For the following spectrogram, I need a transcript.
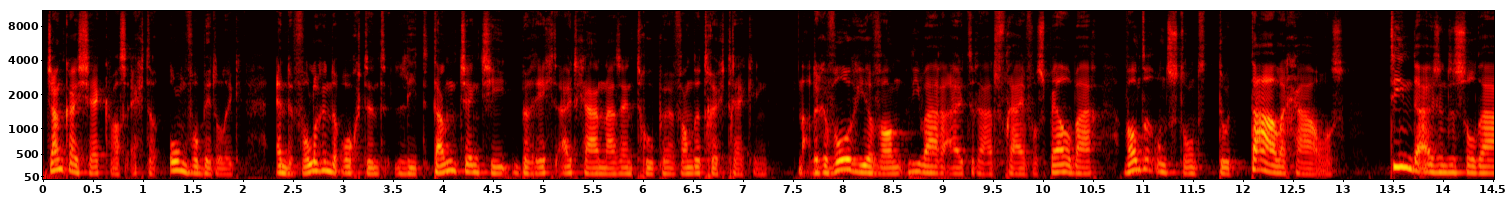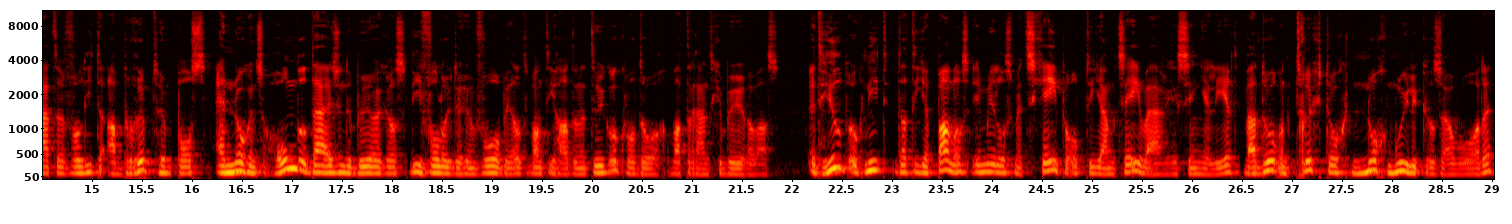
Chiang Kai-shek was echter onverbiddelijk en de volgende ochtend liet Tang Chengchi bericht uitgaan naar zijn troepen van de terugtrekking. Nou, de gevolgen hiervan die waren uiteraard vrij voorspelbaar, want er ontstond totale chaos. Tienduizenden soldaten verlieten abrupt hun post en nog eens honderdduizenden burgers die volgden hun voorbeeld, want die hadden natuurlijk ook wel door wat er aan het gebeuren was. Het hielp ook niet dat de Japanners inmiddels met schepen op de Yangtze waren gesignaleerd, waardoor een terugtocht nog moeilijker zou worden.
